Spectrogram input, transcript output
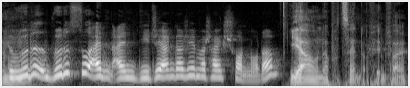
Du mhm. würdest, würdest du einen, einen DJ engagieren? Wahrscheinlich schon, oder? Ja, 100 Prozent auf jeden Fall.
